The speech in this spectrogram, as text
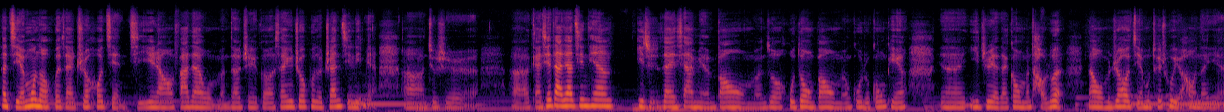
那节目呢会在之后剪辑，然后发在我们的这个三鱼周铺的专辑里面。啊，就是呃，感谢大家今天一直在下面帮我们做互动，帮我们雇主公屏，嗯，一直也在跟我们讨论。那我们之后节目推出以后呢，也。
